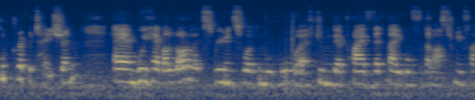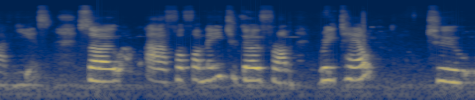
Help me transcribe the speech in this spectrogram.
good reputation, and we have a lot of experience working with Woolworth doing their private label for the last 25 years. So uh, for, for me to go from retail to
